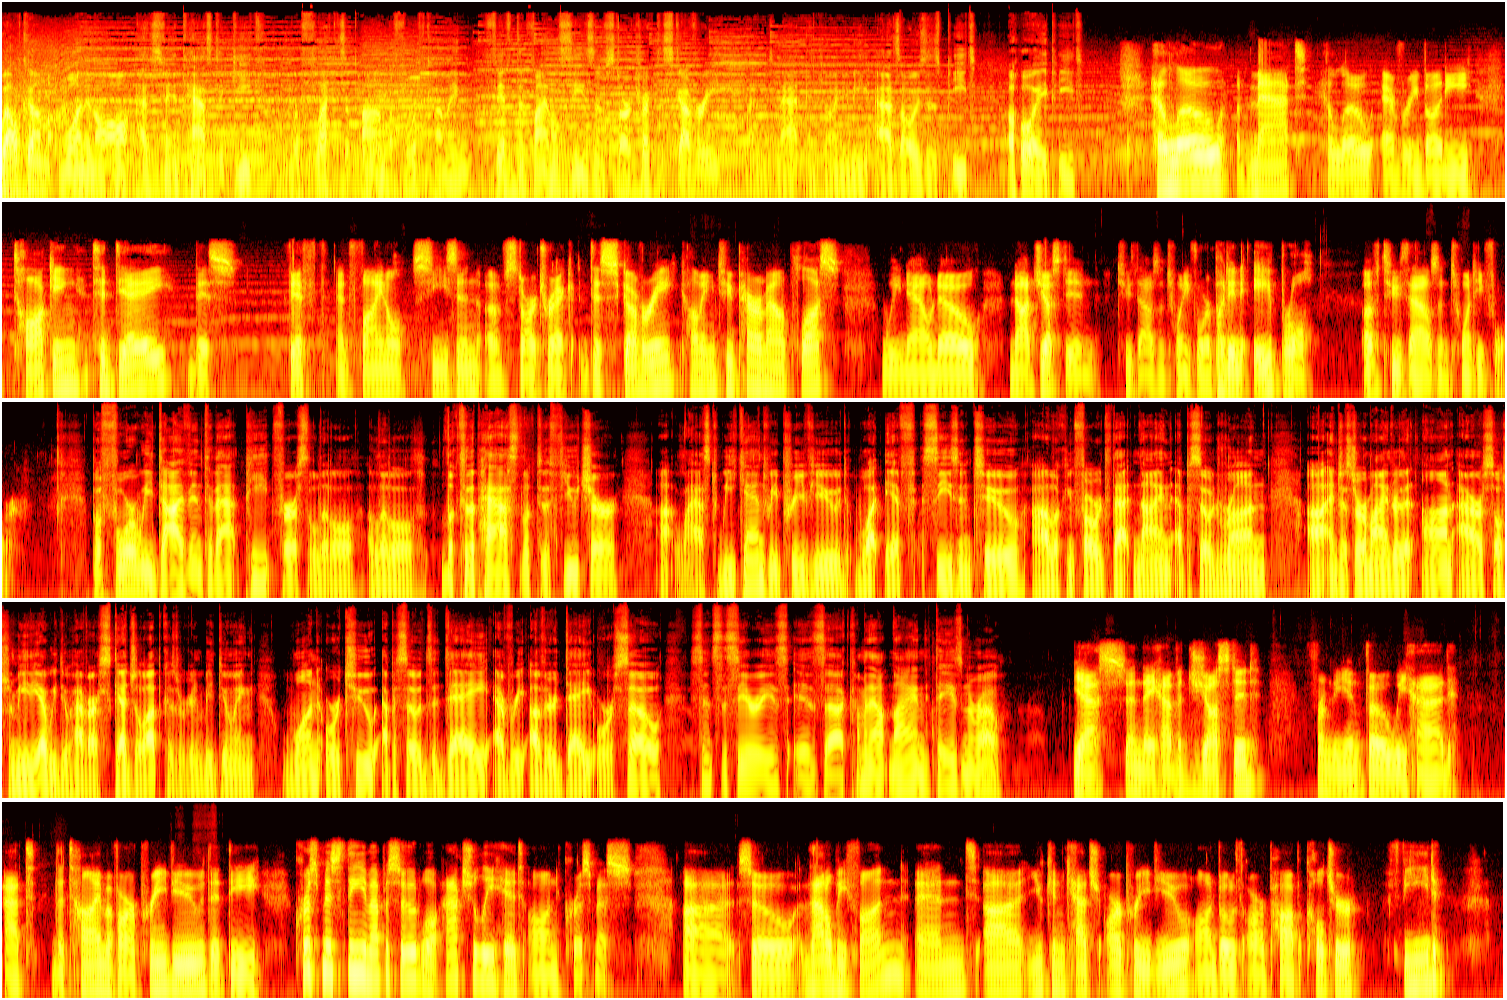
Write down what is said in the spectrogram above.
Welcome, one and all, as Phantastic Geek reflects upon the forthcoming fifth and final season of Star Trek Discovery. My name is Matt, and joining me, as always, is Pete. Ahoy, Pete. Hello, Matt. Hello, everybody. Talking today, this fifth and final season of Star Trek Discovery coming to Paramount Plus. We now know not just in 2024, but in April of 2024. Before we dive into that, Pete, first a little a little look to the past, look to the future. Uh, last weekend, we previewed What If Season 2. Uh, looking forward to that nine episode run. Uh, and just a reminder that on our social media, we do have our schedule up because we're going to be doing one or two episodes a day every other day or so since the series is uh, coming out nine days in a row. Yes, and they have adjusted from the info we had at the time of our preview that the Christmas theme episode will actually hit on Christmas. Uh, so that'll be fun. And uh, you can catch our preview on both our pop culture feed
